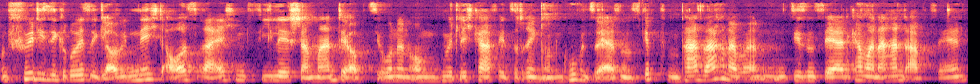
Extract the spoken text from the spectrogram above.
und für diese Größe, glaube ich, nicht ausreichend viele charmante Optionen, um gemütlich Kaffee zu trinken und einen Kuchen zu essen. Es gibt ein paar Sachen, aber die sind sehr, die kann man an der Hand abzählen.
